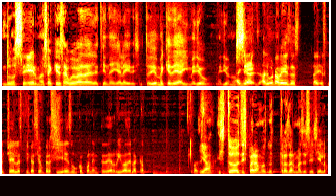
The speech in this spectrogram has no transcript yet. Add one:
No sé, hermano. O sea que esa huevada le tiene ahí al airecito. Yo me quedé ahí medio, medio no sé. ya, alguna vez es- escuché la explicación, pero sí, es un componente de arriba de la capa. Ya, y todos disparamos nuestras armas desde el cielo.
